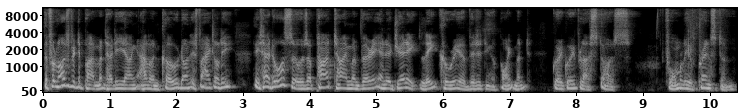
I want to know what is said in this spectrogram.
The philosophy department had a young Alan Code on its faculty. It had also, as a part-time and very energetic late career visiting appointment, Gregory Vlastos, formerly of Princeton,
